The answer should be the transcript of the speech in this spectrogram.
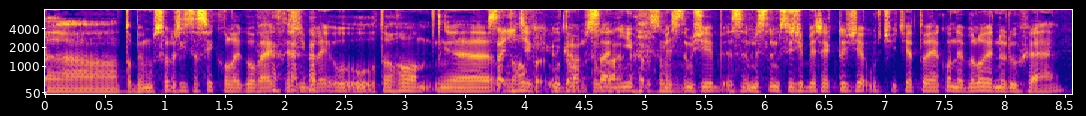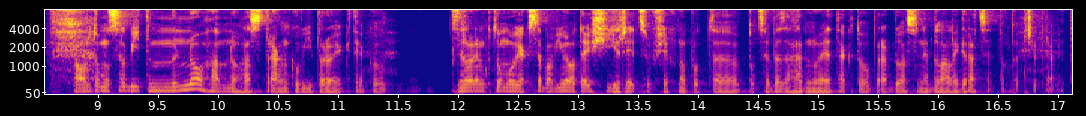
Uh, to by musel říct asi kolegové, kteří byli u, u toho, psaní u toho, u toho psaní. Myslím, že, myslím si, že by řekli, že určitě to jako nebylo jednoduché. A on to musel být mnoha, mnoha stránkový projekt. Jako vzhledem k tomu, jak se bavíme o té šíři, co všechno pod, pod sebe zahrnuje, tak to opravdu asi nebyla legrace tohle připravit.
